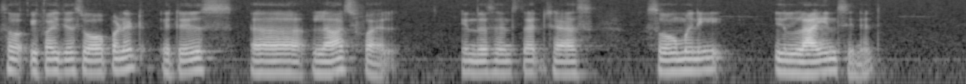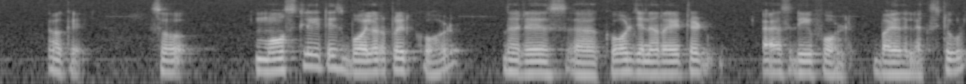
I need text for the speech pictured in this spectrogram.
So if I just open it, it is a large file in the sense that it has so many lines in it. Okay, so mostly it is boilerplate code that is uh, code generated as default by the Lex tool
